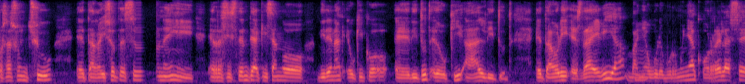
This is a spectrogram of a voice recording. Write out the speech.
osasuntxu eta gaixotezunei erresistenteak izango direnak eukiko eh, ditut edo euki ahal ditut. Eta hori ez da egia, baina Mm. gure burmuinak horrelase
